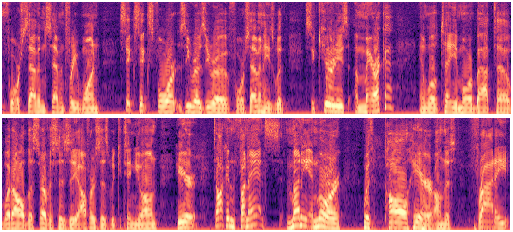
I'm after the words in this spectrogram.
0047 731 664 0047. He's with Securities America, and we'll tell you more about uh, what all the services he offers as we continue on here, talking finance, money, and more with Paul Hare on this Friday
